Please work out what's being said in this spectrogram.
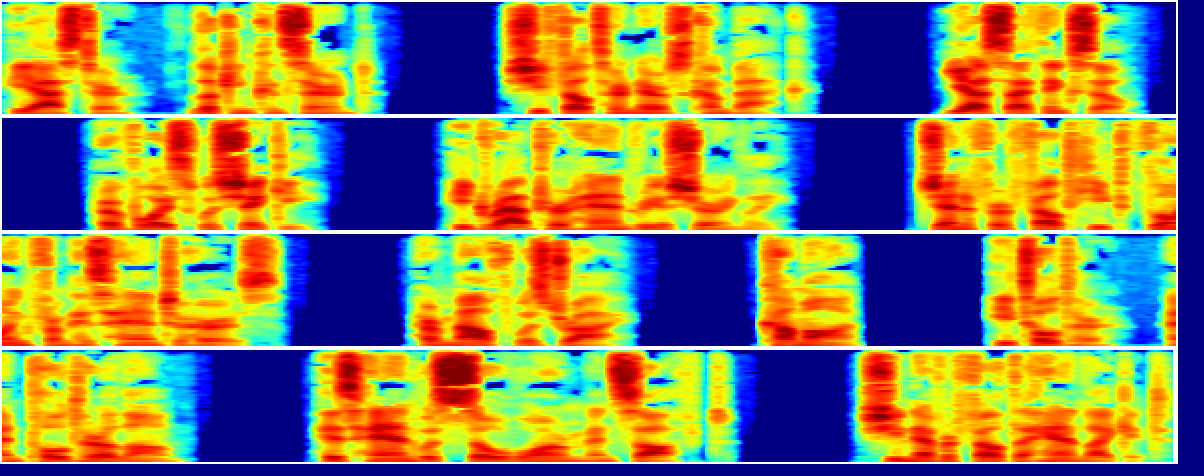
He asked her, looking concerned. She felt her nerves come back. Yes, I think so. Her voice was shaky. He grabbed her hand reassuringly. Jennifer felt heat flowing from his hand to hers. Her mouth was dry. Come on, he told her, and pulled her along. His hand was so warm and soft. She never felt a hand like it.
